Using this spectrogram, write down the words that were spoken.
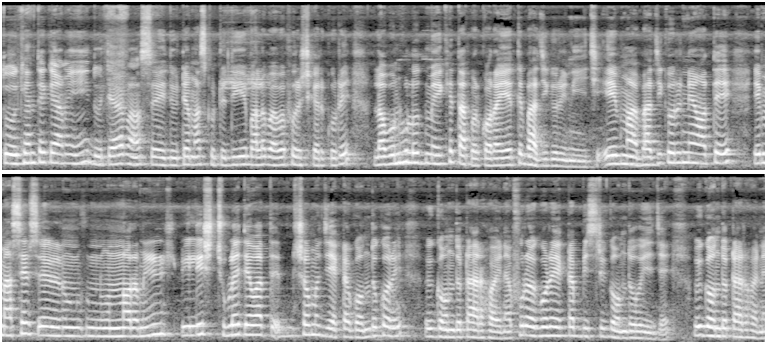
তো ওইখান থেকে আমি দুইটা মাছ, এই দুইটা মাছ কুটে দিয়ে ভালোভাবে পরিষ্কার করে লবণ, হলুদ মেখে তারপর কড়াইয়েতে ভাজি করে নিয়েছি। এই ভাজি করে নেওয়াতে এই মাছের নরম ইলিশ- চুলাই দেওয়াতে সময় যে একটা গন্ধ করে, ওই গন্ধটা আর হয় না। পুরো করে একটা বিশ্রী গন্ধ হয়ে যায়। ওই গন্ধটা আর হয় না।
